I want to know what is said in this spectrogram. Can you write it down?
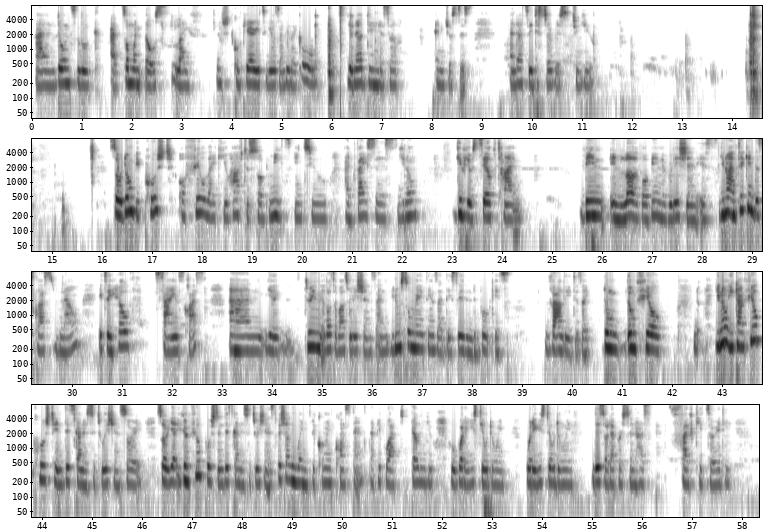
and don't look at someone else's life and compare it to yours and be like, oh, you're not doing yourself any justice. And that's a disservice to you. So don't be pushed or feel like you have to submit into advices, you know, give yourself time being in love or being in a relation is, you know, I'm taking this class now. It's a health science class, and you're doing a lot about relations. And you know, so many things that they said in the book is valid. It's like don't don't feel, you know, you can feel pushed in this kind of situation. Sorry. So yeah, you can feel pushed in this kind of situation, especially when it's becoming constant that people are telling you, oh, what are you still doing? What are you still doing? this other person has five kids already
